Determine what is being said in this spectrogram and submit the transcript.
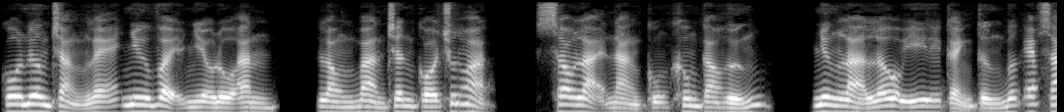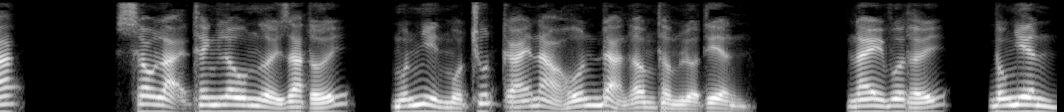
Cô nương chẳng lẽ như vậy nhiều đồ ăn, lòng bàn chân có chút hoạt, sau lại nàng cũng không cao hứng, nhưng là lâu ý cảnh từng bước ép sát. Sau lại thanh lâu người ra tới, muốn nhìn một chút cái nào hôn đản âm thầm lửa tiền. Nay vừa thấy, đồng nhiên,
